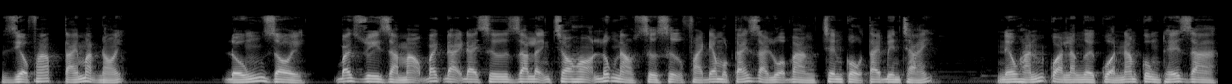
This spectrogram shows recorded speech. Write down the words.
Diệu Pháp tái mặt nói Đúng rồi, Bách Duy giả mạo Bách Đại Đại Sư ra lệnh cho họ lúc nào xử sự phải đeo một cái giải lụa vàng trên cổ tay bên trái. Nếu hắn quả là người của Nam Cung Thế Gia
